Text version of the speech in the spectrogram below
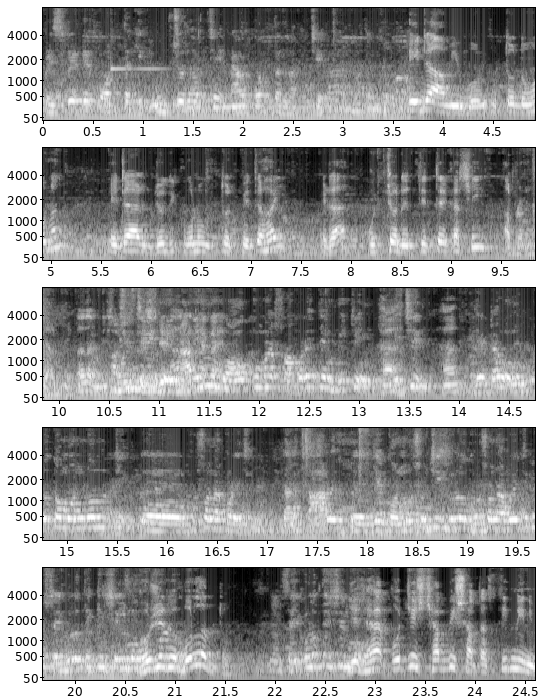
প্রেসিডেন্টের পদটা কি উজ্জ্বল হচ্ছে না পদটা লাগছে? এটা আমি বল- উত্তর দেবো না। এটার যদি কোনো উত্তর পেতে হয় এটা উচ্চ নেতৃত্বের কাছেই আপনারা জানবেন। মহকুমা শহরের যে মিটিং হ্যাঁ, মিছিল হ্যাঁ। অনুব্রত মণ্ডল ঠিক ঘোষণা করেছিলেন তাহলে তার যে কর্মসূচিগুলো ঘোষণা হয়েছিল সেগুলোতে কি ঘোষিত বললাম তো। যে হ্যাঁ পঁচিশ ছাব্বিশ সাতাশ তিন দিনই।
